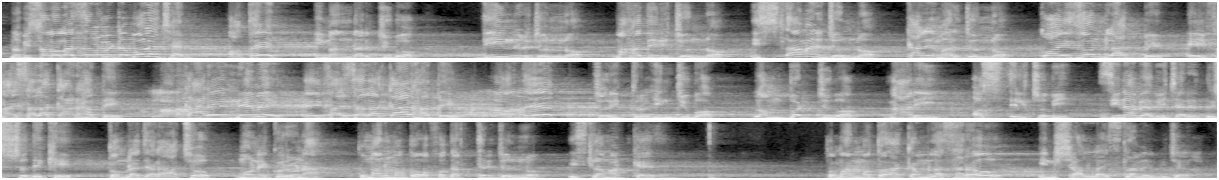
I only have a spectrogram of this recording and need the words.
নবী সাল্লাহ সাল্লাম এটা বলেছেন, অতএব ইমানদার যুবক দিনের জন্য, মাহাদির জন্য, ইসলামের জন্য, কালেমার জন্য কয়জন লাগবে? এই ফায়সালা কার হাতে? কারে নেবে? এই ফায়সালা কার হাতে? অতএব চরিত্রহীন যুবক, লম্পট যুবক, নারী অস্থির ছবি, জিনা ব্যবিচারের দৃশ্য দেখে তোমরা যারা আছো, মনে করো না, তোমার মতো অপদার্থের জন্য ইসলাম আটকায় যাবে। তোমার মতো আকামলা ছাড়াও ইনশাআল্লাহ ইসলামের বিজয় হবে।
